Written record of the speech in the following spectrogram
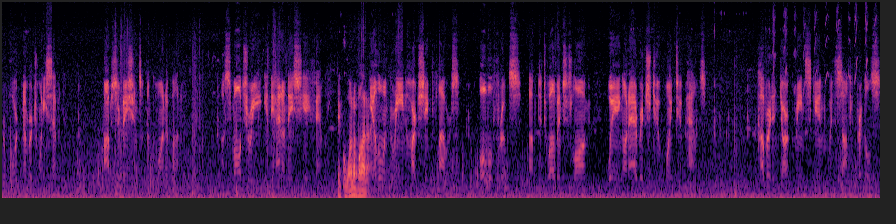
report number 27. Observations on Guanabana. A small tree in the Annonaceae family. Iguanabana. Yellow and green heart-shaped flowers. Oval fruits, up to 12 inches long, weighing on average 2.2 pounds. Covered in dark green skin with soft prickles,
